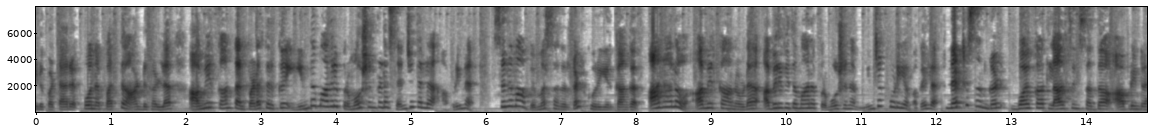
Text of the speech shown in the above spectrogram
ஈடுபட்டாரு. போன பத்து ஆண்டுகள்ல அமீர் கான் தன் படத்திற்கு இந்த மாதிரி ப்ரமோஷன்களை செஞ்சதில்ல அப்படின்னு சினிமா விமர்சகர்கள் கூறியிருக்காங்க. ஆனாலும் அமீர் கானோட அபரிவிதமான ப்ரமோஷனை மிஞ்சக்கூடிய வகையில நெட்டிசன்கள் பாய்காட் லால் சிங் சத்தா அப்படின்ற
